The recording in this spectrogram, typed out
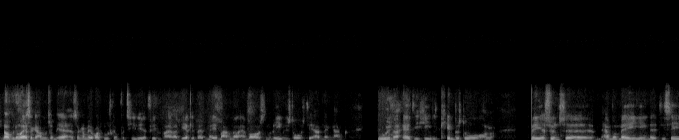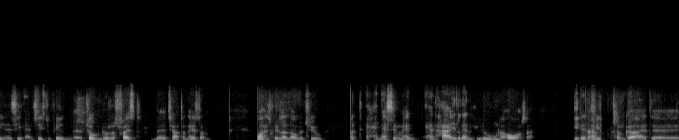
når vi nu er så gammel som jeg er, så kan man jo godt huske ham for tidligere film, for han har virkelig været med i mange, og han var også en rimelig stor stjerne engang, mm. uden at have de helt kæmpe store roller. Men jeg synes, øh, han var med i en af de se, hans sidste film, øh, To Minutters Frist, med Charlton Heston, hvor mm. han spiller lommetyv. Og han er simpelthen, han har et eller andet lune over sig i den ja. film, som gør, at øh,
